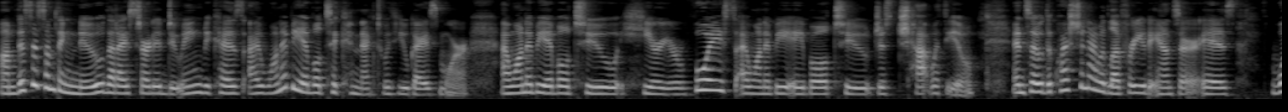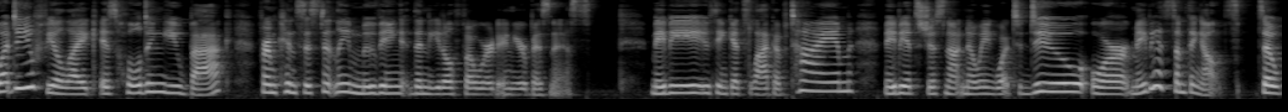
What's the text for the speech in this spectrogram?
Um, this is something new that I started doing because I want to be able to connect with you guys more. I want to be able to hear your voice, I want to be able to just chat with you you. And so the question I would love for you to answer is what do you feel like is holding you back from consistently moving the needle forward in your business? Maybe you think it's lack of time, maybe it's just not knowing what to do, or maybe it's something else. So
